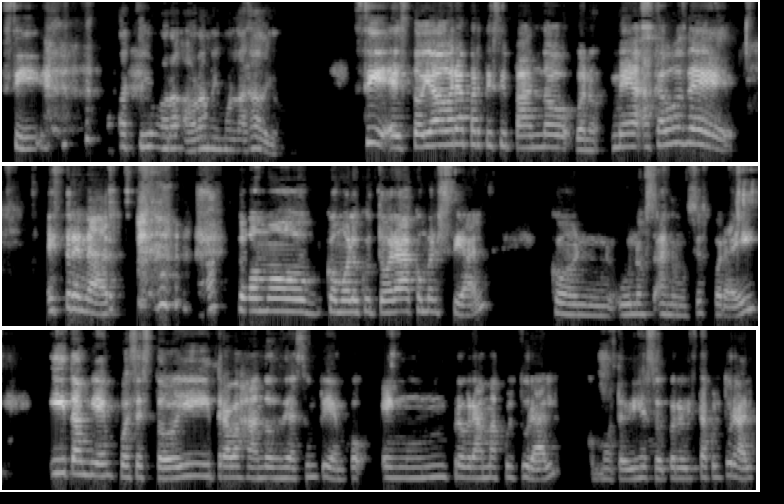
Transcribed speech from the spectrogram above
Sí. ¿Estás activo ahora, ahora mismo en la radio? Sí, estoy ahora participando, bueno, me acabo de estrenar ah. como, como locutora comercial con unos anuncios por ahí. Y también pues estoy trabajando desde hace un tiempo en un programa cultural, como te dije, soy periodista cultural,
